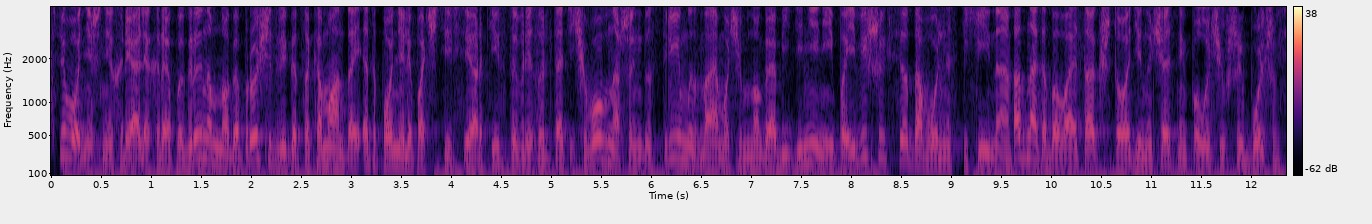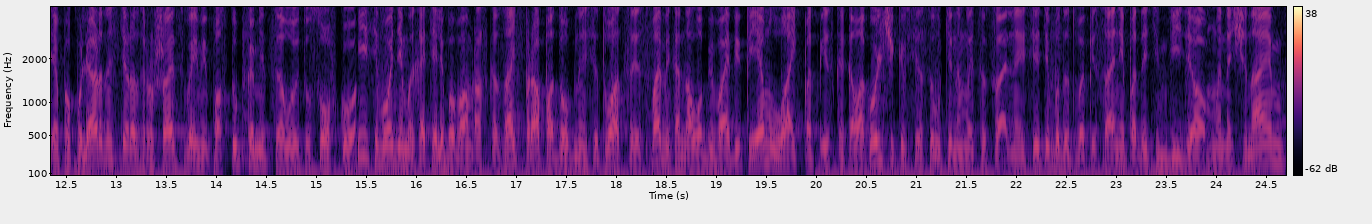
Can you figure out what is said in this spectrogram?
В сегодняшних реалиях рэп-игры намного проще двигаться командой, это поняли почти все артисты, в результате чего в нашей индустрии мы знаем очень много объединений, появившихся довольно стихийно. Однако бывает так, что один участник, получивший больше всех популярности, разрушает своими поступками целую тусовку. И сегодня мы хотели бы вам рассказать про подобные ситуации. С вами канал Убивай BPM, лайк, подписка, колокольчик и все ссылки на мои социальные сети будут в описании под этим видео. Мы начинаем,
